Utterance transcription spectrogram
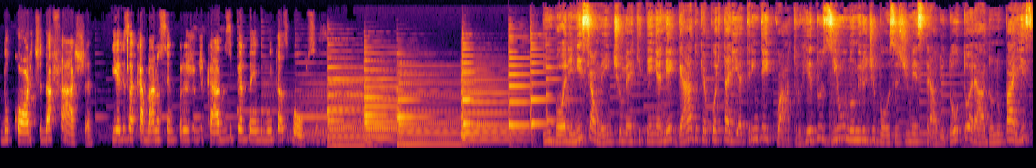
do corte da faixa e eles acabaram sendo prejudicados e perdendo muitas bolsas. Embora inicialmente o MEC tenha negado que a Portaria 34 reduziu o número de bolsas de mestrado e doutorado no país,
